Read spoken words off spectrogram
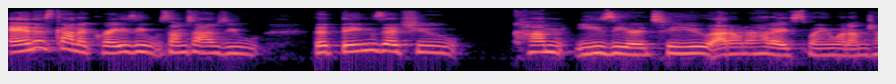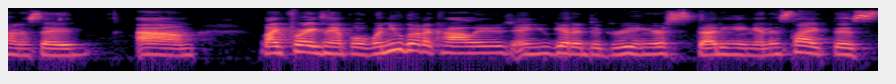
and it's kind of crazy. Sometimes you the things that you come easier to you. I don't know how to explain what I'm trying to say. Um, like for example, when you go to college and you get a degree and you're studying and it's like this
